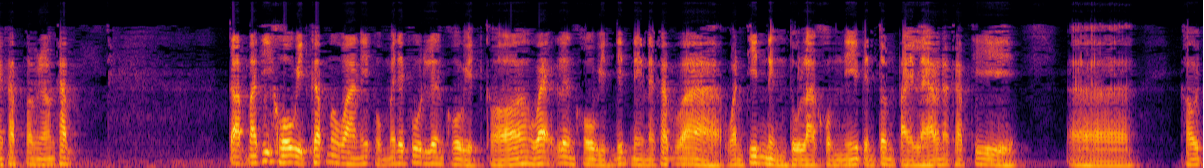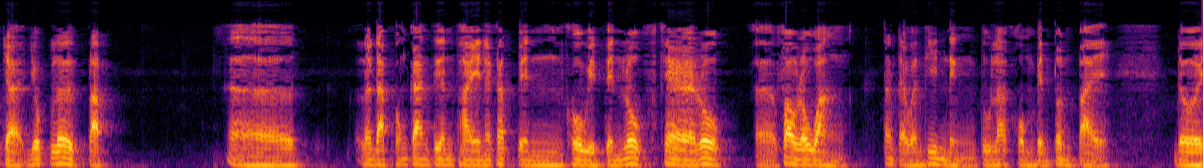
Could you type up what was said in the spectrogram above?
นะครับพ่อแม่พี่น้องครับ กลับมาที่โควิดครับเมื่อวานนี้ผมไม่ได้พูดเรื่องโควิด ขอแวะเรื่องโควิดนิดนึงนะครับ ว่าวันที่หนึ่งตุลาคมนี้เป็นต้นไปแล้วนะครับ ที่เเขาจะยกเลิกปรับระดับของการเตือนภัยนะครับ เป็นโควิด เป็นโรคแค่โรค เฝ้าระวังตั้งแต่วันที่หนึ่งตุลาคมเป็นต้นไป โดย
